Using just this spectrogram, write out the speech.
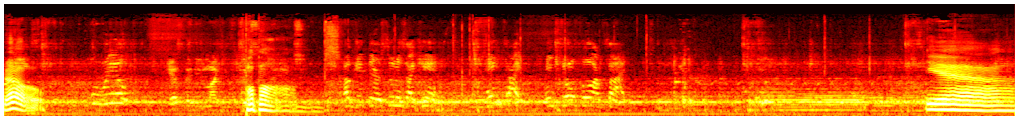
No. For real? Guess they didn't like you. Ba bombs. I'll get there as soon as I can. Hang tight and don't go outside. Yeah.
